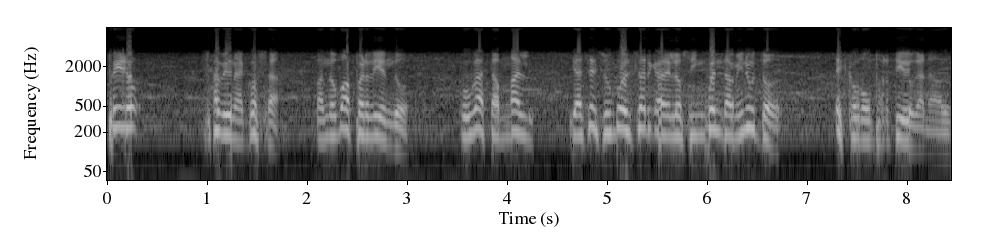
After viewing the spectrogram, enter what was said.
Pero, ¿sabe una cosa? Cuando vas perdiendo, jugás tan mal y haces un gol cerca de los 50 minutos, es como un partido ganado.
